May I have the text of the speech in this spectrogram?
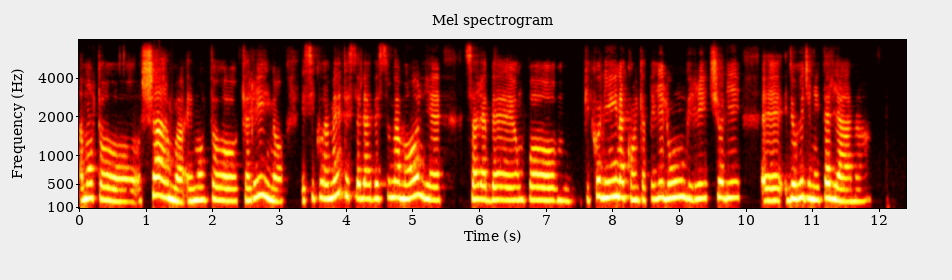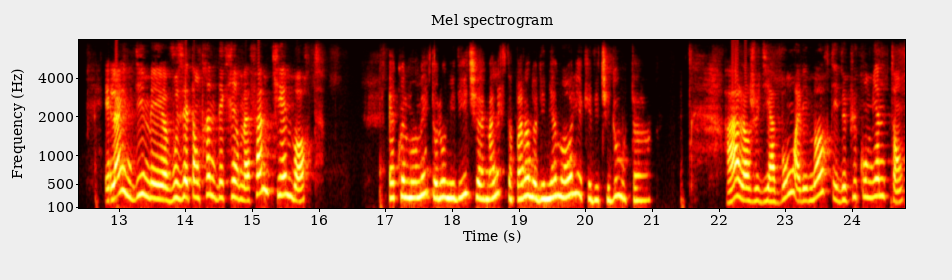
ha molto charme, è molto carino e sicuramente se lei avesse una moglie sarebbe un po' piccolina, con i capelli lunghi, riccioli, eh, di origine italiana. Et là, il me dit, mais vous êtes en train de décrire ma femme qui est morte. E a quel momento lui mi dice, ma lei sta parlando di mia moglie che è deceduta. Ah, alors je lui dis, ah bon, elle est morte, et depuis combien de temps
